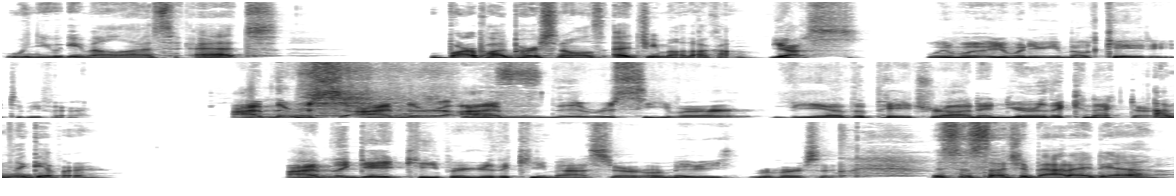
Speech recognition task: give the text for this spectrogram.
when you email us at barpodpersonals at gmail.com. Yes. When, when when you email Katie, to be fair. I'm the rec- I'm the I'm the receiver via the Patreon, and you're the connector. I'm the giver. I'm the gatekeeper. You're the keymaster, or maybe reverse it. This is such a bad idea.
